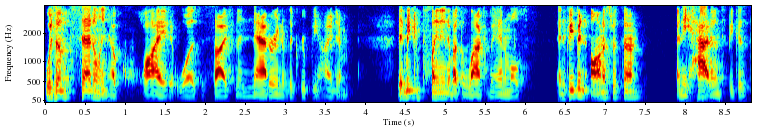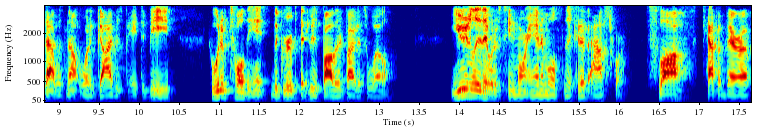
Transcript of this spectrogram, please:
It was unsettling how quiet it was aside from the nattering of the group behind him. They'd been complaining about the lack of animals, and if he'd been honest with them, and he hadn't because that was not what a guide was paid to be, he would have told the, the group that he was bothered by it as well. Usually they would have seen more animals than they could have asked for. Sloths, capybara,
